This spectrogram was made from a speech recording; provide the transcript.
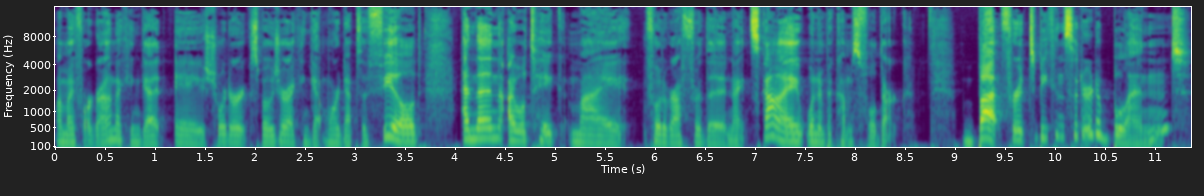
on my foreground. I can get a shorter exposure, I can get more depth of field, and then I will take my photograph for the night sky when it becomes full dark. But for it to be considered a blend,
